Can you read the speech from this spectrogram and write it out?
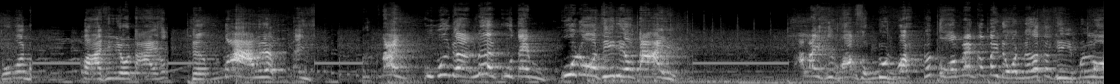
ตัวบอลปาทีเดียวตายเขาเถอะบ้าไปเลยไอ้แม่กูเพิ่งเดินเลือดกูเต็ม กูโดนทีเดียวตาย อะไรคือความสมดุลวะ แล้วตัวแม่งก็ไม่โดนเนิร์ฟสักทีมันรอ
